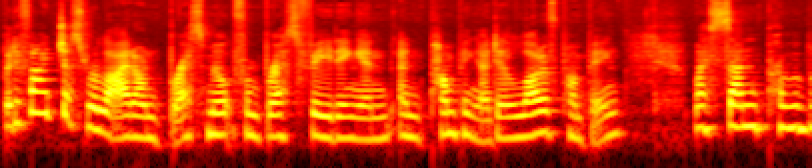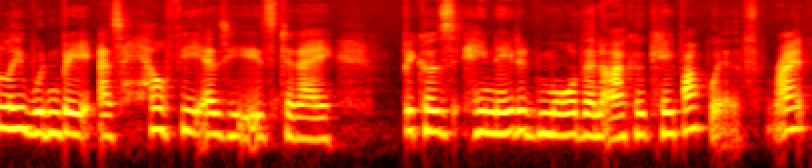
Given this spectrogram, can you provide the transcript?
but if i just relied on breast milk from breastfeeding and, and pumping i did a lot of pumping my son probably wouldn't be as healthy as he is today because he needed more than i could keep up with right?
